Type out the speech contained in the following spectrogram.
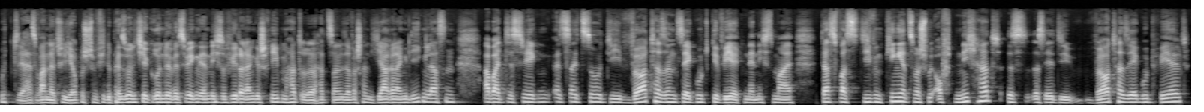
Gut, das waren natürlich auch bestimmt viele persönliche Gründe, weswegen er nicht so viel daran geschrieben hat oder hat es dann sehr wahrscheinlich jahrelang liegen lassen. Aber deswegen ist halt so, die Wörter sind sehr gut gewählt, nenne ich es mal. Das, was Stephen King ja zum Beispiel oft nicht hat, ist, dass er die Wörter sehr gut wählt,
